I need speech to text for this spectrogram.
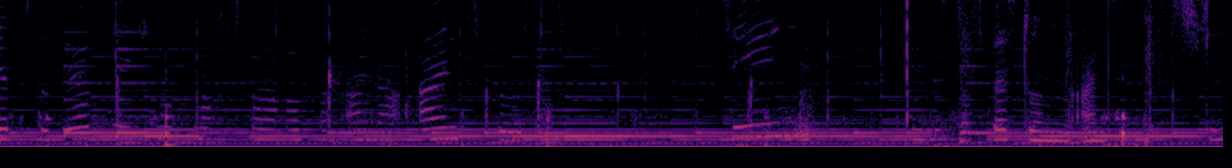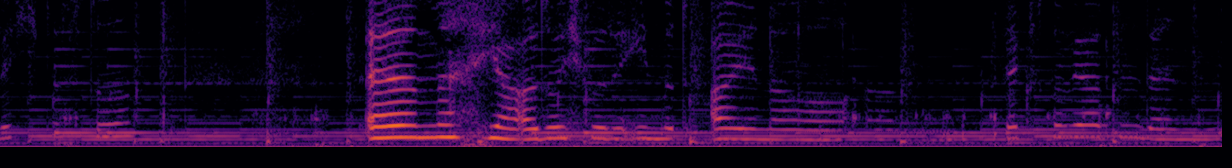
jetzt bewerte ich noch nach Tara von einer 1 bis 10. 10 ist das Beste und 1 das Schlechteste. Ähm, ja, also ich würde ihn mit einer ähm, 6 bewerten, denn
